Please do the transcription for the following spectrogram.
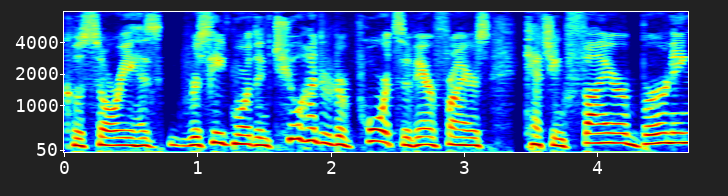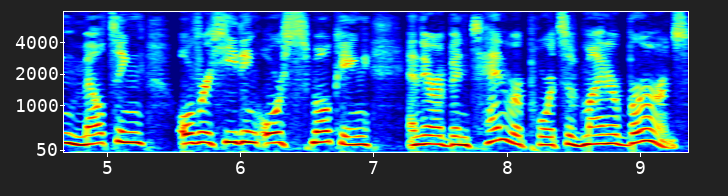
Cosori has received more than 200 reports of air fryers catching fire, burning, burning, melting, overheating, or smoking, and there have been 10 reports of minor burns.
